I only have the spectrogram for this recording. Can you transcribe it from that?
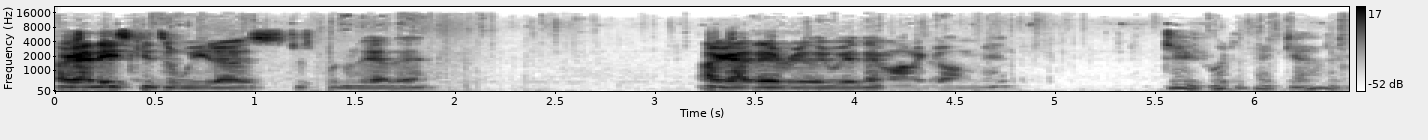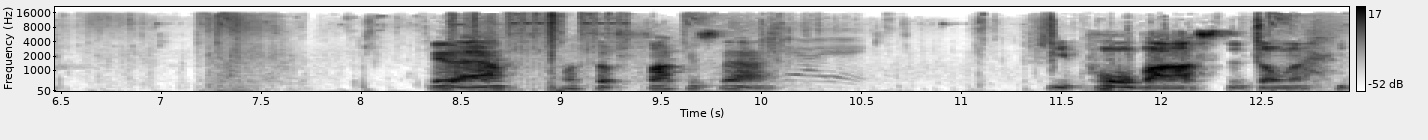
Okay, these kids are weirdos. Just putting it out there. Okay, they're really weird. They might have gone mid. Dude, where did they go? There they are. What the fuck is that? You poor bastard, Dominic.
